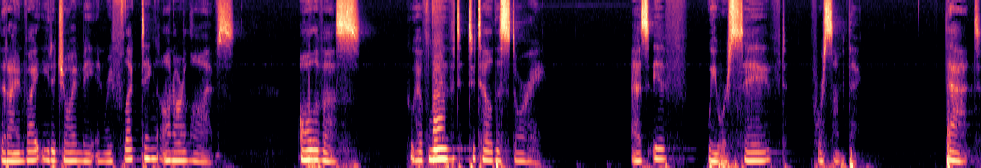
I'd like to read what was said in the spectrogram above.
that I invite you to join me in reflecting on our lives, all of us who have lived to tell the story, as if we were saved for something. That,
